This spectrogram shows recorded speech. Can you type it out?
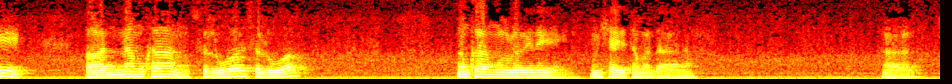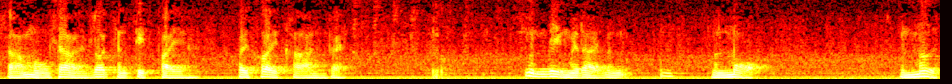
นี่ ผ่านน้ำข้างสลัวสลัวน้ำข้างมองเลยนี่ไม่ใช่ธรรมดานะ สามโมงเช้ารถยังติดไฟค่อยๆคลานไป มันวิ่งไม่ได้ มันมันหมอก มันมืด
